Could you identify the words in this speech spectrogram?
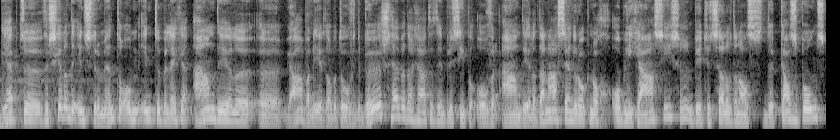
Je hebt uh, verschillende instrumenten om in te beleggen. Aandelen, uh, ja, wanneer dat we het over de beurs hebben, dan gaat het in principe over aandelen. Daarnaast zijn er ook nog obligaties, een beetje hetzelfde als de kasbonds,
